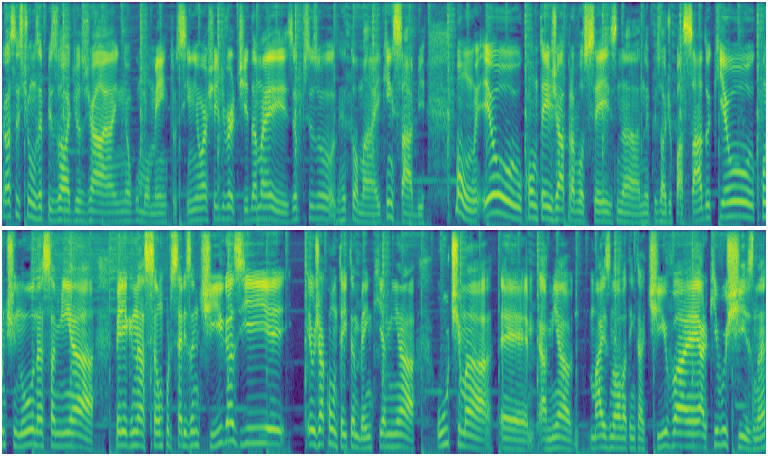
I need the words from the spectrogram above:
Eu assisti uns episódios já em algum momento, sim, eu achei divertida, mas eu preciso retomar, e quem sabe. Bom, eu contei já para vocês na, no episódio passado que eu continuo nessa minha peregrinação por séries antigas e eu já contei também que a minha última, é, a minha mais nova tentativa é Arquivo X, né?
